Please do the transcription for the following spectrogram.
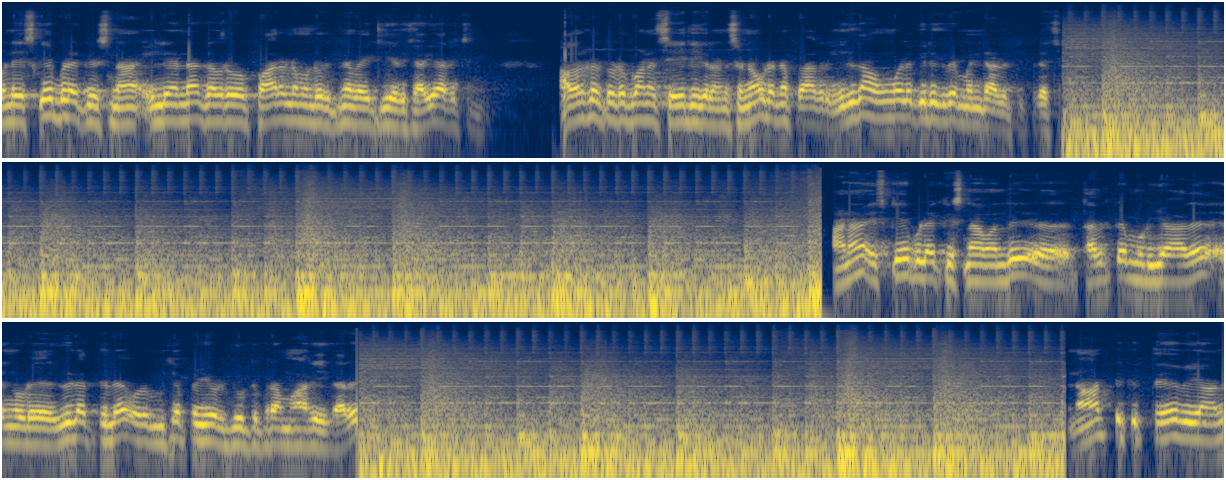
ஒன்று எஸ்கேபிட கிருஷ்ணா இல்லைன்னா கௌரவ பாராளுமன்ற உறுப்பினர் வைத்திய அதிகாரி அரிச்சன் அவர்கள் தொடர்பான செய்திகள்னு சொன்னால் உடனே பார்க்குறீங்க இதுதான் உங்களுக்கு இருக்கிற மென்டாலிட்டி பிரச்சனை. ஆனா பிள்ளை கிருஷ்ணா வந்து தவிர்க்க முடியாத எங்களுடைய ஈழத்தில் ஒரு மிகப்பெரிய ஒரு யூடியூபரா மாறியிருக்காரு. நாட்டுக்கு தேவையான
